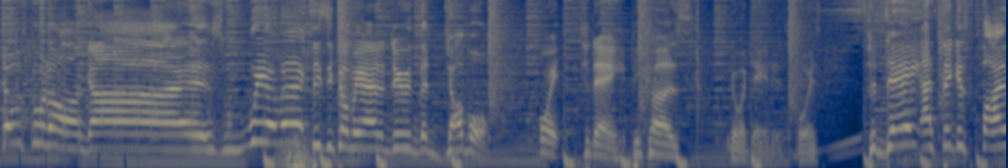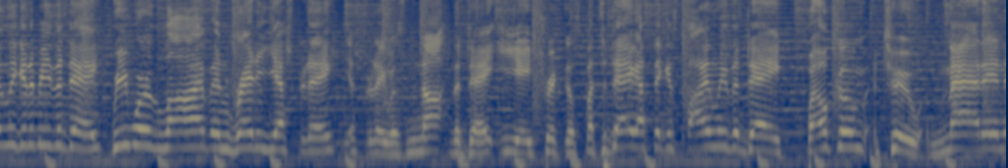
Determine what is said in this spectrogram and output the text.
Yo, what's going on, guys? We are back. CC told me I had to do the double point today because you know what day it is, boys. Today, I think is finally going to be the day. We were live and ready yesterday. Yesterday was not the day. EA tricked us. But today, I think is finally the day. Welcome to Madden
